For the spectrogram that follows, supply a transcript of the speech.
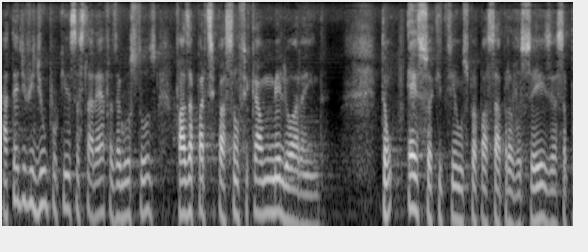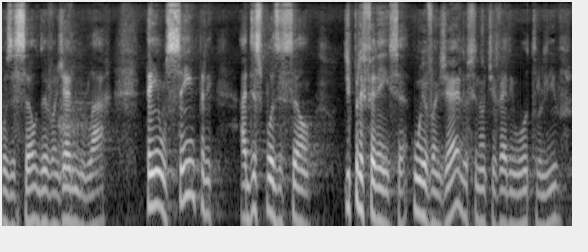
Até dividir um pouquinho essas tarefas é gostoso, faz a participação ficar melhor ainda. Então, é isso aqui tínhamos para passar para vocês, essa posição do Evangelho no lar. Tenham sempre à disposição de preferência um evangelho, se não tiverem outro livro.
